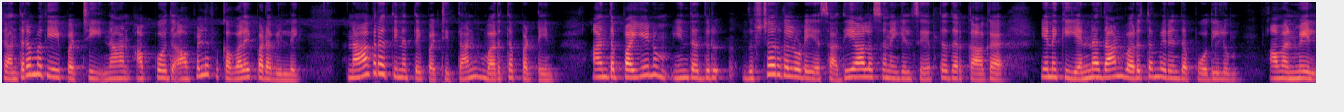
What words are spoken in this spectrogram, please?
சந்திரமதியை பற்றி நான் அப்போது அவ்வளவு கவலைப்படவில்லை. நாகரத்தினத்தை பற்றித்தான் வருத்தப்பட்டேன். அந்த பையனும் இந்த துர் துஷ்டர்களுடைய சதியாலோசனையில் சேர்த்ததற்காக எனக்கு என்னதான் வருத்தம் இருந்த போதிலும் அவன் மேல்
